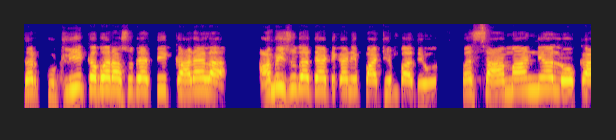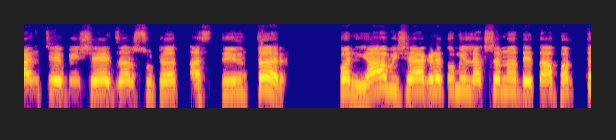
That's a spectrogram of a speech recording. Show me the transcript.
तर कुठलीही कबर असू द्या ती काढायला आम्ही सुद्धा त्या ठिकाणी पाठिंबा देऊ. पण सामान्य लोकांचे विषय जर सुटत असतील तर. पण या विषयाकडे तुम्ही लक्ष न देता फक्त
